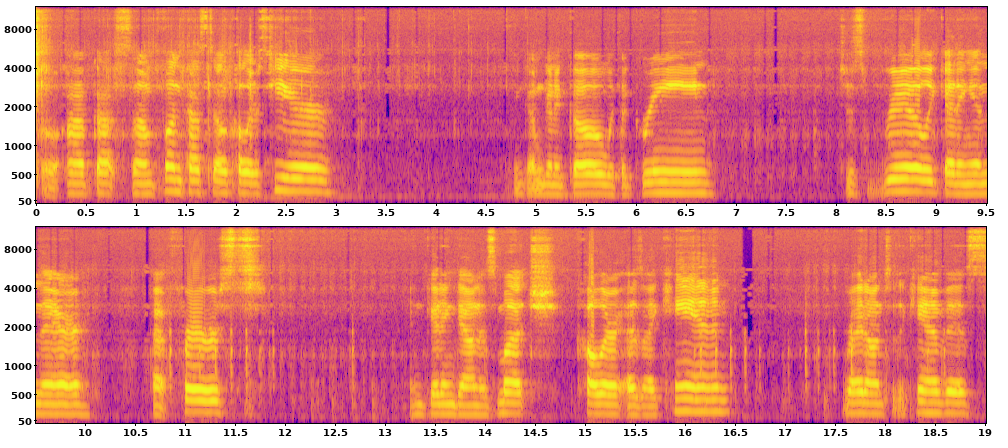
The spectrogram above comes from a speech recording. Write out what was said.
So I've got some fun pastel colors here. I think I'm going to go with a green. Just really getting in there at first and getting down as much color as I can right onto the canvas.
